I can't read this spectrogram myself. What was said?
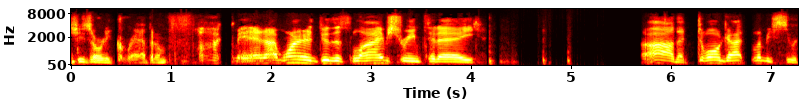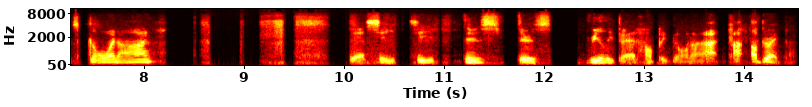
She's already grabbing him. Fuck, man. I wanted to do this live stream today. Ah, the dog got. Let me see what's going on. Yeah, see, see, there's, there's really bad humping going on. I, I, will be right back.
